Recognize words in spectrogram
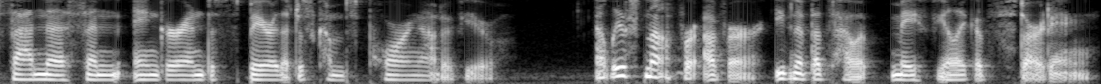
sadness and anger and despair that just comes pouring out of you. At least not forever, even if that's how it may feel like it's starting.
